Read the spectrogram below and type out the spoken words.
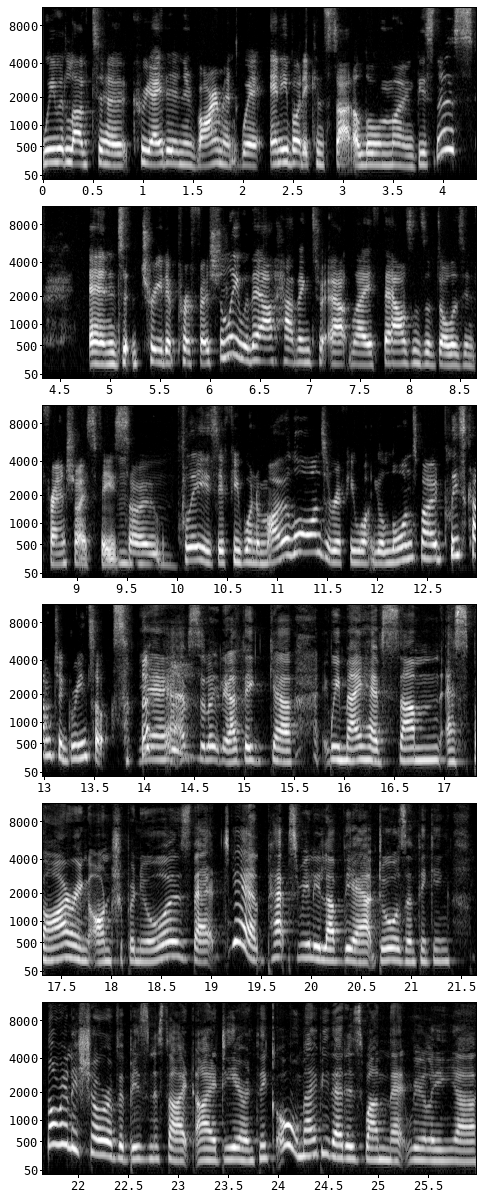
we would love to create an environment where anybody can start a lawn mowing business and treat it professionally without having to outlay thousands of dollars in franchise fees. Mm-hmm. So please, if you want to mow lawns or if you want your lawns mowed, please come to Green Socks. yeah, absolutely. I think uh, we may have some aspiring entrepreneurs that, yeah, perhaps really love the outdoors and thinking, not really sure of a business idea and think, oh, maybe that is one that really uh,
